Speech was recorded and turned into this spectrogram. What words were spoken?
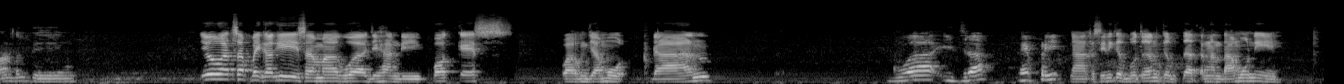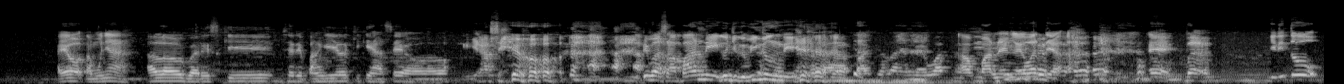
Apaan penting? Yo WhatsApp baik lagi sama gua Jehan di podcast Warung Jamu dan Gua Ijra Nepri. nah ke sini kebetulan kedatangan tamu nih. Ayo tamunya. Halo, gua Rizky, bisa dipanggil Kiki Haseo. Ya Seo. Ini bahasa apaan nih? Gue juga bingung nih. Apa yang lewat. Apaan yang lewat ya? eh, Bar. Jadi tuh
